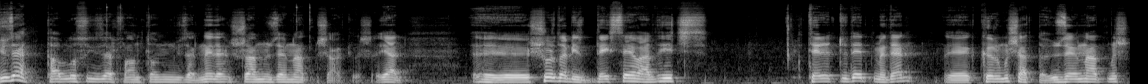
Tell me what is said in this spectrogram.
Güzel. Tablosu güzel. Phantom güzel. Neden? Şu an üzerine atmış arkadaşlar. Yani e, şurada bir desteği vardı. Hiç tereddüt etmeden e, kırmış hatta. Üzerine atmış.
